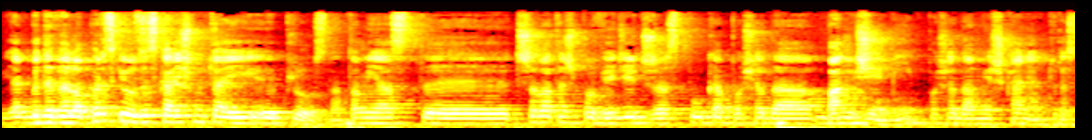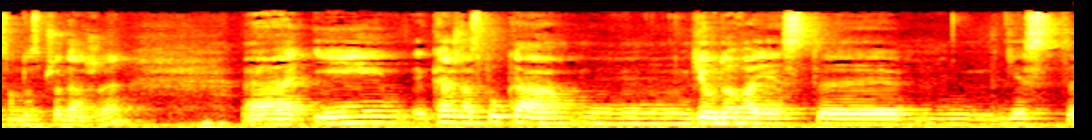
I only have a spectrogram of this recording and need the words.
jakby deweloperskie uzyskaliśmy tutaj y, plus. Natomiast y, trzeba też powiedzieć, że spółka posiada bank ziemi, posiada mieszkania, które są do sprzedaży. E, I każda spółka mm, giełdowa jest, jest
